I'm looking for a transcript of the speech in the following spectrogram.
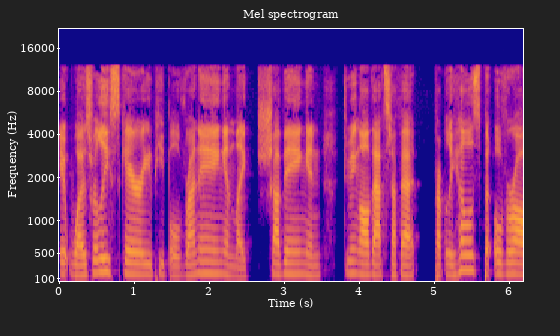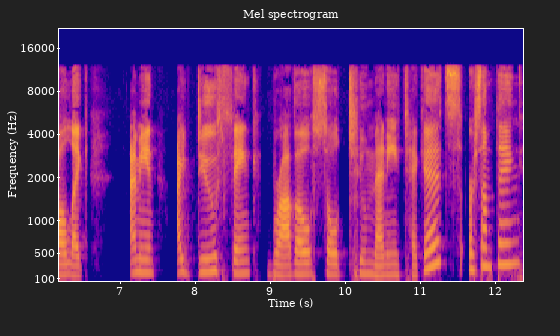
It was really scary. People running and like shoving and doing all that stuff at Beverly Hills. But overall, like, I mean, I do think Bravo sold too many tickets or something.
